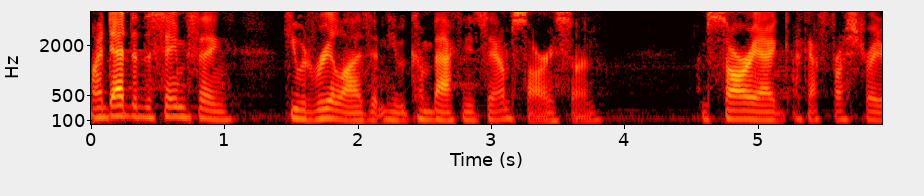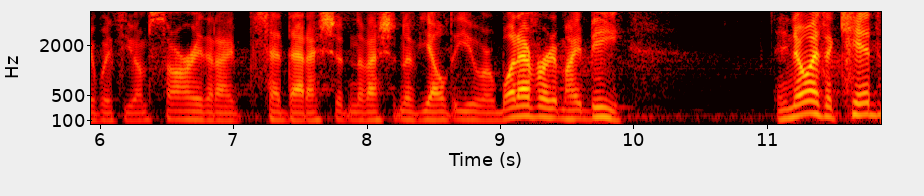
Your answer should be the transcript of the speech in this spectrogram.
my dad did the same thing he would realize it and he would come back and he'd say, I'm sorry, son. I'm sorry I, I got frustrated with you. I'm sorry that I said that I shouldn't have. I shouldn't have yelled at you or whatever it might be. And you know, as a kid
